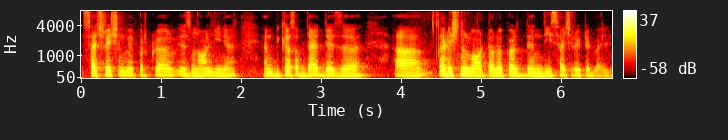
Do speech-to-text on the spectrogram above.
saturation vapor curve is nonlinear, and because of that, there's a uh, additional water vapor than the saturated value.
